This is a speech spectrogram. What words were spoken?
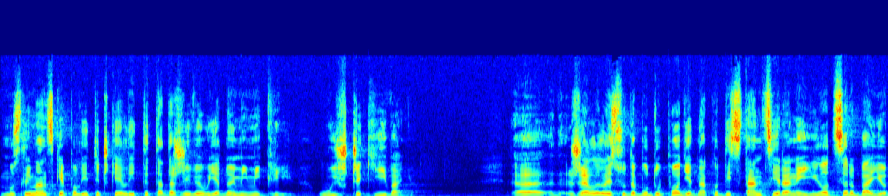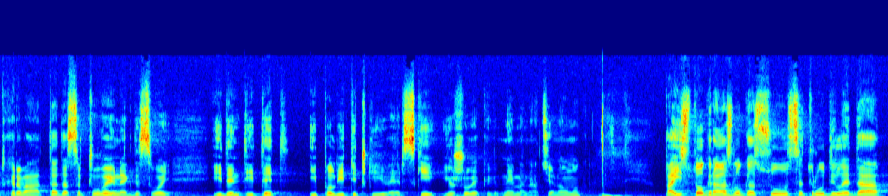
muslimanske političke elite tada žive u jednoj mimikriji, u iščekivanju. E, želele su da budu podjednako distancirane i od Srba i od Hrvata, da sačuvaju negde svoj identitet i politički i verski, još uvek nema nacionalnog, pa iz tog razloga su se trudile da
